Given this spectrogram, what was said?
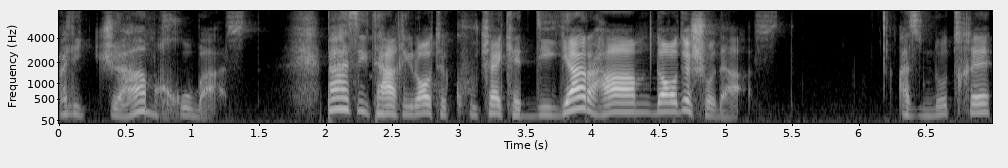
ولی جمع خوب است. بعضی تغییرات کوچک دیگر هم داده شده است. از نطق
